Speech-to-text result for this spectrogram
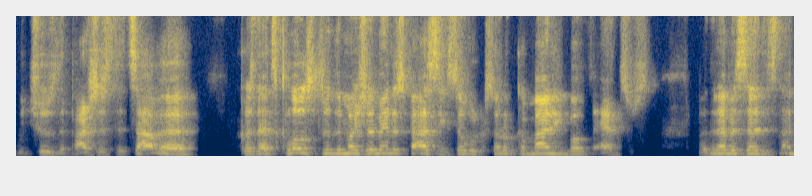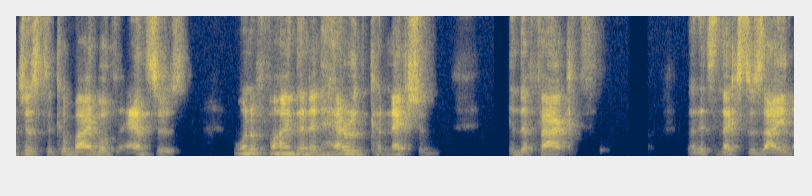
we choose the Parshas Tetzaveh, because that's close to the Moshe Rabbeinu's passing. So we're sort of combining both answers. But the Rebbe said it's not just to combine both answers, want to find an inherent connection in the fact that it's next to Zion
